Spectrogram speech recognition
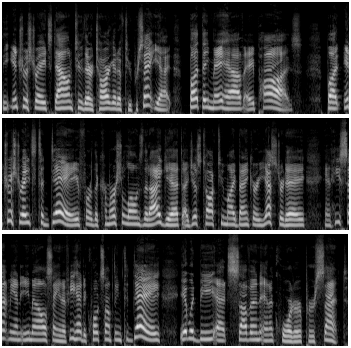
the interest rates down to their target of 2% yet, but they may have a pause. But interest rates today for the commercial loans that I get, I just talked to my banker yesterday, and he sent me an email saying if he had to quote something today, it would be at seven and a quarter percent.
